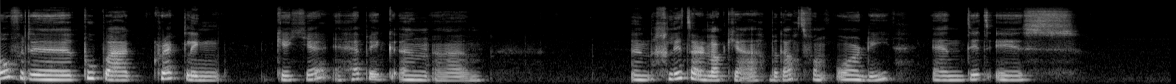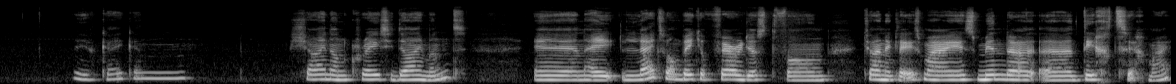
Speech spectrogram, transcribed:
over de Poepa Crackling kitje heb ik een, um, een glitterlakje aangebracht van Ordi. En dit is... Even kijken... Shine on Crazy Diamond. En hij lijkt wel een beetje op Fairy Dust van China Glaze, maar hij is minder uh, dicht, zeg maar.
